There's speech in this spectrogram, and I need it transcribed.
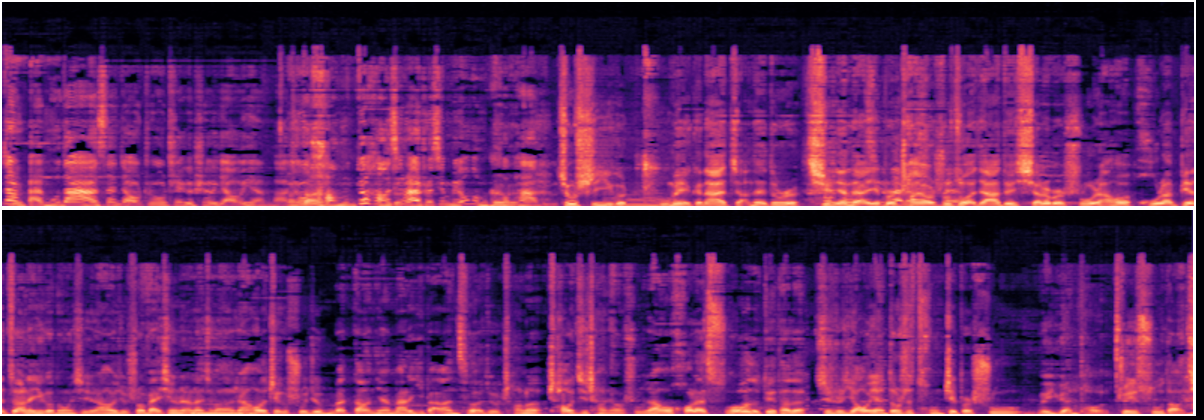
但是百慕大三角洲这个是个谣言吧？就航对航行来说，其实没有那么可怕的。就是一个厨妹。跟大家讲，那都是 七十年代一本畅销书作家对写了本书，然后胡乱编撰了一个东西，然后就说外星人乱七八糟，然后这个书就卖当年卖了一百万册，就成了超级畅销书。然后后来所有的对他的这种谣言都是从这本书为源头追溯到七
